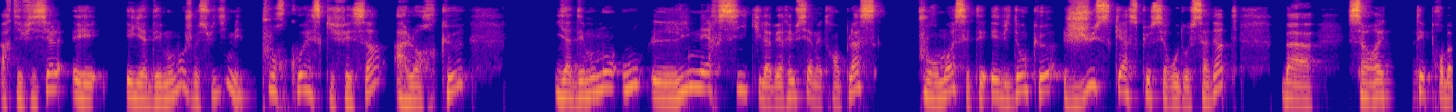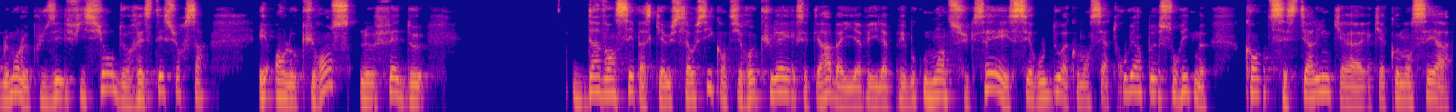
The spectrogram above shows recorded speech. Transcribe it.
artificiels. Et et il y a des moments où je me suis dit, mais pourquoi est-ce qu'il fait ça alors que il y a des moments où l'inertie qu'il avait réussi à mettre en place pour moi, c'était évident que jusqu'à ce que Cerudo s'adapte, bah, ça aurait été probablement le plus efficient de rester sur ça. Et en l'occurrence, le fait de d'avancer, parce qu'il y a eu ça aussi, quand il reculait, etc., bah, il, avait, il avait beaucoup moins de succès, et Cerudo a commencé à trouver un peu son rythme quand c'est Sterling qui a, qui a commencé à,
